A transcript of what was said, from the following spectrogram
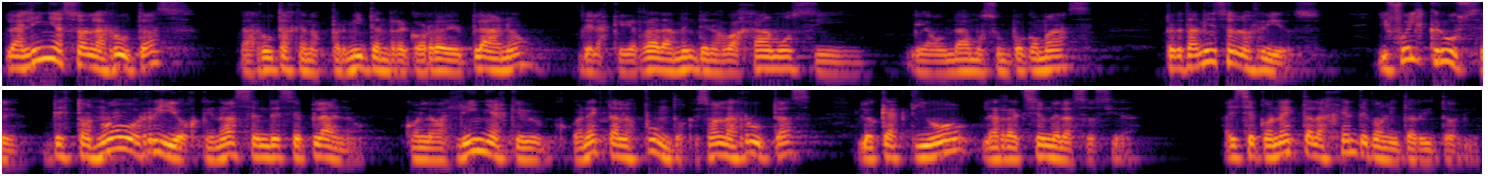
Las líneas son las rutas, las rutas que nos permiten recorrer el plano, de las que raramente nos bajamos y, ahondamos un poco más, pero también son los ríos. Y fue el cruce de estos nuevos ríos que nacen de ese plano, con las líneas que conectan los puntos, que son las rutas, lo que activó la reacción de la sociedad. Ahí se conecta la gente con el territorio.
